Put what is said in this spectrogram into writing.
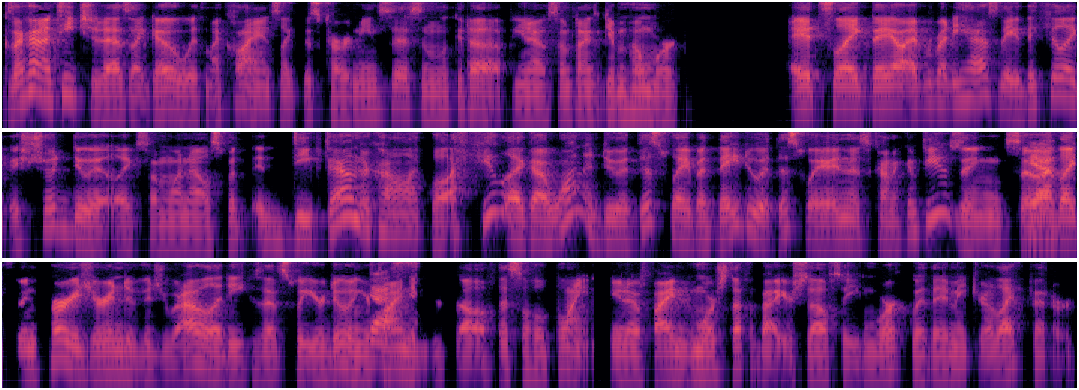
because I kind of teach it as I go with my clients. Like this card means this, and look it up. You know, sometimes give them homework. It's like they everybody has they they feel like they should do it like someone else, but deep down they're kind of like, well, I feel like I want to do it this way, but they do it this way, and it's kind of confusing. So Yes. I'd like to encourage your individuality because that's what you're doing. You're Yes. finding yourself. That's the whole point. You know, find more stuff about yourself so you can work with it, make your life better.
